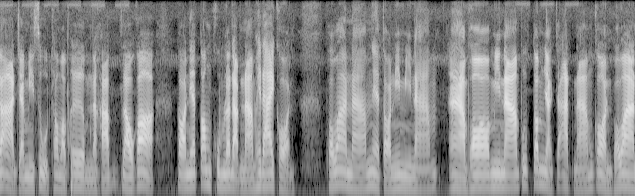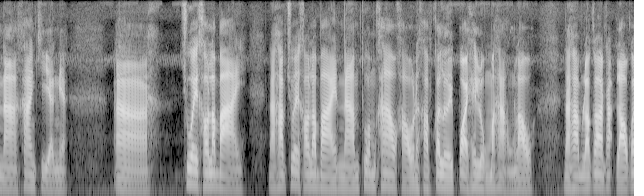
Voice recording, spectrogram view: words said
ก็อาจจะมีสูตรเข้ามาเพิ่มนะครับ เราก็ตอนนี้ต้อมคุมระดับน้ำให้ได้ก่อน เพราะว่าน้ำเนี่ยตอนนี้มีน้ำอ่าพอมีน้ำปุ๊บต้อมอยากจะอัดน้ำก่อน เพราะว่านาข้างเคียงเนี่ยอ่าช่วยเขาระบายนะครับ ช่วยเขาระบายน้ำท่วมข้าวเขานะครับ ก็เลยปล่อยให้ลงมาหาของเรานะครับ แล้วก็เราก็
